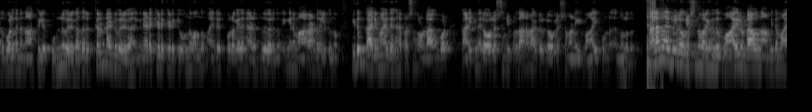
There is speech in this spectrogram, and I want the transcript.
അതുപോലെ തന്നെ നാക്കിൽ പുണ്ണ് വരിക. അത് റിക്കറന്റ് ആയിട്ട് വരിക. ഇങ്ങനെ ഇടയ്ക്ക് ഇടയ്ക്ക് ഇടയ്ക്ക് ഒന്ന് വന്നു അതിന്റെ പുറകെ തന്നെ അടുത്തത് വരുന്നു ഇങ്ങനെ മാറാണ്ട് നിൽക്കുന്നു. ഇതും കാര്യമായ ദഹന പ്രശ്നങ്ങൾ ഉണ്ടാകുമ്പോൾ കാണിക്കുന്ന രോഗലക്ഷണങ്ങളിൽ പ്രധാനമായിട്ട് ഒരു രോഗലക്ഷണമാണ് ഈ വായ്പുണ്ണ് എന്നുള്ളത്. നാലാമതായിട്ടുള്ള രോഗലക്ഷണം എന്ന് പറയുന്നത് വായിലുണ്ടാകുന്ന അമിതമായ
